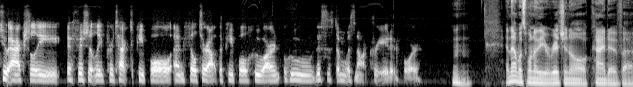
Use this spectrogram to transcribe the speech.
to actually efficiently protect people and filter out the people who are who the system was not created for. Mm-hmm. And that was one of the original kind of uh,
